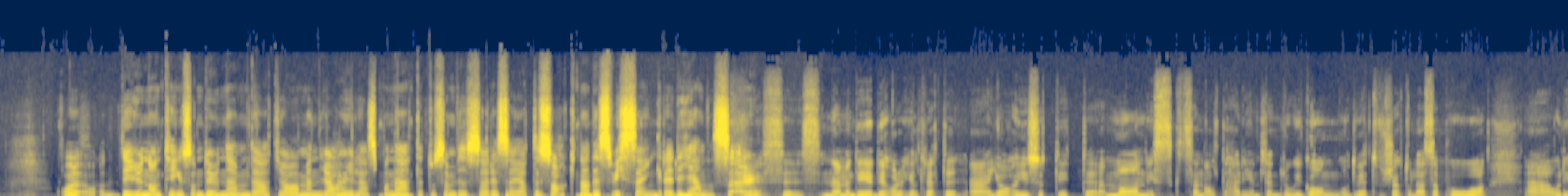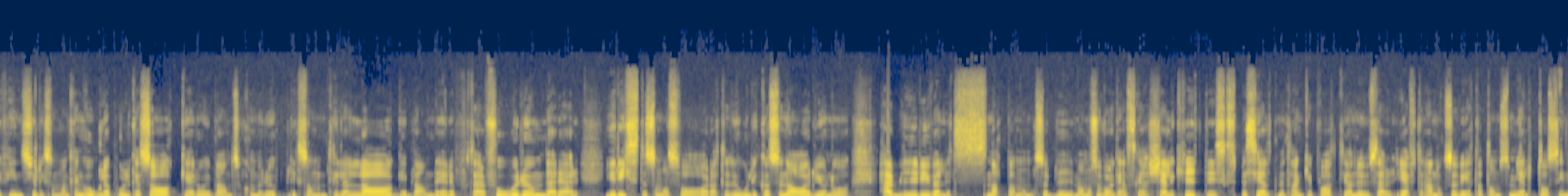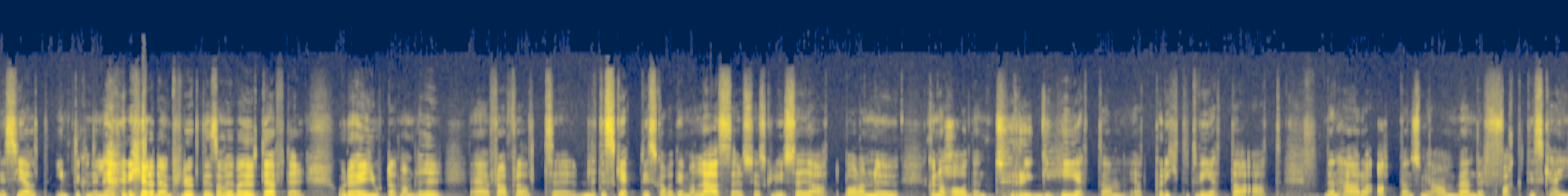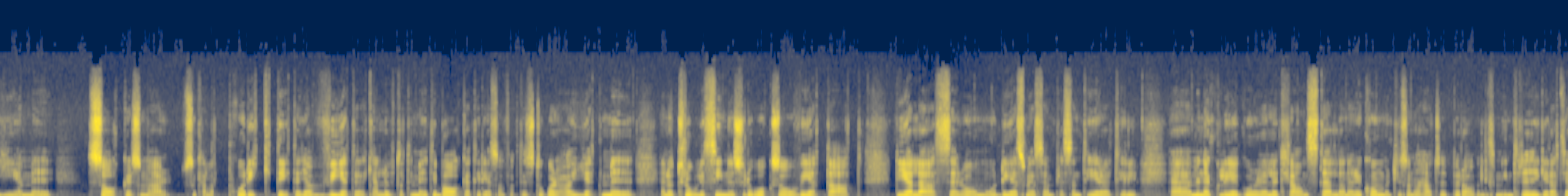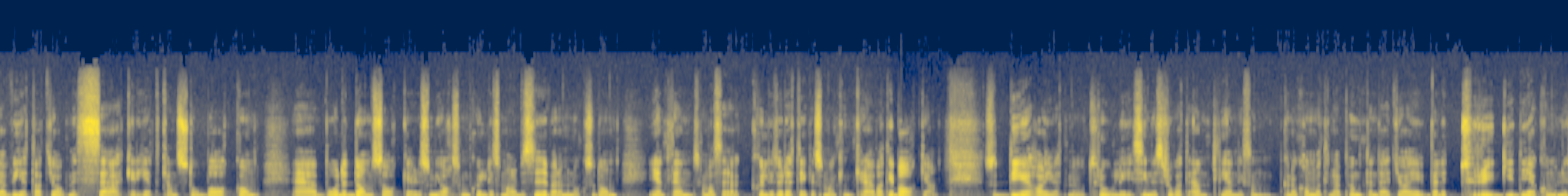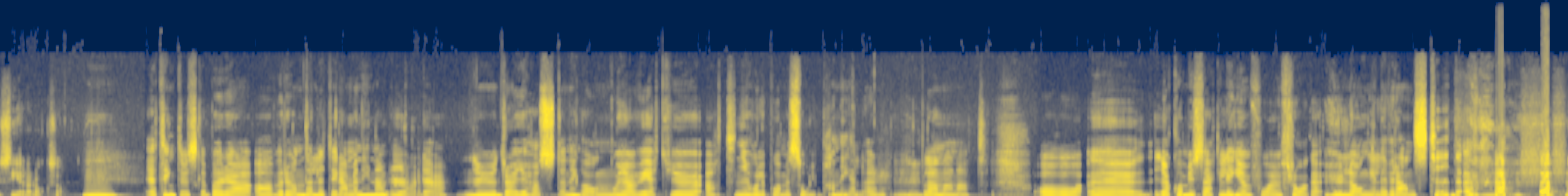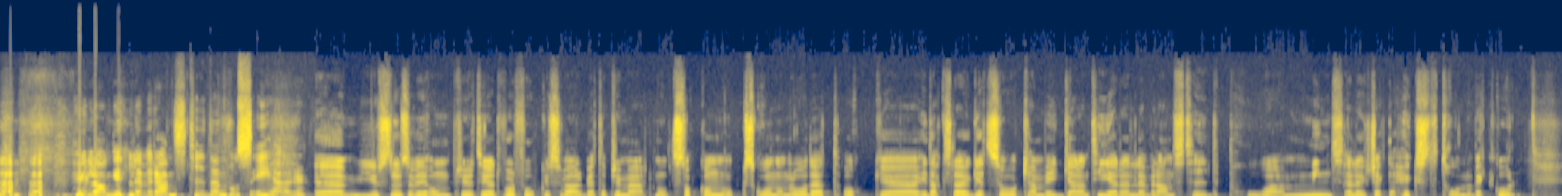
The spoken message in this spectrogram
Och det är ju någonting som du nämnde att ja men jag har ju läst på nätet och sen visade det sig att det saknades vissa ingredienser. Precis, nej men det, det har du helt rätt i. Eh, jag har ju suttit eh, maniskt sen allt det här egentligen drog igång och du vet försökt att läsa på eh, och det finns ju liksom man kan googla på olika saker och ibland så kommer det upp liksom till en lag, ibland är det på så här forum där det är jurister som har svarat i olika scenarion och här blir det ju väldigt snabbt att man måste bli, man måste vara ganska källkritisk, speciellt med tanke på att jag nu så här i efterhand också vet att de som hjälpte oss initiellt inte kunde leverera den produkten som vi var ute efter. Och det har gjort att man blir eh, framförallt eh, lite skeptisk av det man läser. Så jag skulle ju säga att bara nu kunna ha den tryggheten i att på riktigt veta att den här appen som jag använder faktiskt kan ge mig saker som är så kallat på riktigt. Att jag vet att jag kan luta till mig tillbaka till det som faktiskt står. Det har gett mig en otrolig sinnesro också att veta att det jag läser om och det som jag sen presenterar till eh, mina kollegor eller till anställda när det kommer till sådana här typer av liksom, intriger. Att jag vet att jag med säkerhet kan stå bakom eh, både de saker som jag som skyldig som arbetsgivare men också de egentligen ska man säga skyldigheter och rättigheter som man kan kräva tillbaka. Så det har gett mig en otrolig sinnesro att äntligen liksom kunna komma till den här punkten där jag är väldigt trygg i det jag kommunicerar också. Mm. Jag tänkte vi ska börja avrunda lite grann, men innan vi gör det. Nu drar ju hösten igång och jag vet ju att ni håller på med solpaneler, mm. bland annat. Och eh, jag kommer ju säkerligen få en fråga, hur lång är leveranstiden? Mm. Hur lång är leveranstiden hos er? Eh, just nu så har vi omprioriterat vår fokus. Vi arbetar primärt mot Stockholm och Skåneområdet. Och eh, i dagsläget så kan vi garantera en leveranstid på minst, eller ursäkta, högst 12 veckor.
